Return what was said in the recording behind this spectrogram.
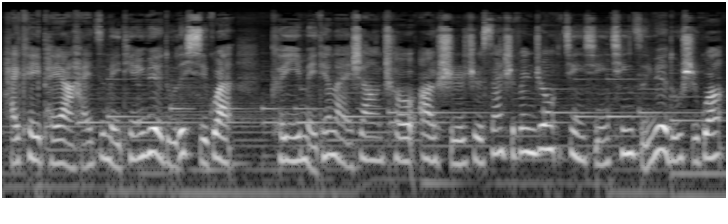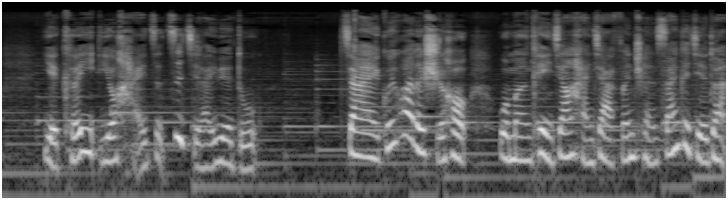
还可以培养孩子每天阅读的习惯，可以每天晚上抽二十至三十分钟进行亲子阅读时光，也可以由孩子自己来阅读。在规划的时候，我们可以将寒假分成三个阶段，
